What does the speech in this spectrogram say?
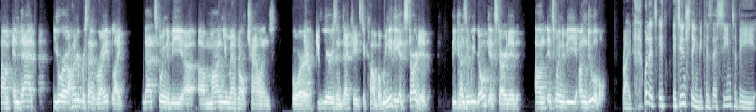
Um, and that you're 100% right. Like that's going to be a, a monumental challenge for yeah. years and decades to come. But we need to get started because mm-hmm. if we don't get started, um, it's going to be undoable. Right. Well, it's it, it's interesting because there seem to be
